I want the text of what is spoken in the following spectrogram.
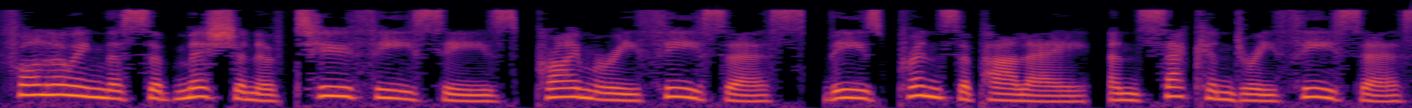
Following the submission of two theses primary thesis, these principale, and secondary thesis,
